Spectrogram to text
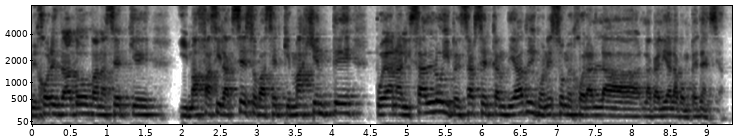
mejores datos van a hacer que, y más fácil acceso va a hacer que más gente pueda analizarlo y pensar ser candidato y con eso mejorar la, la calidad de la competencia.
